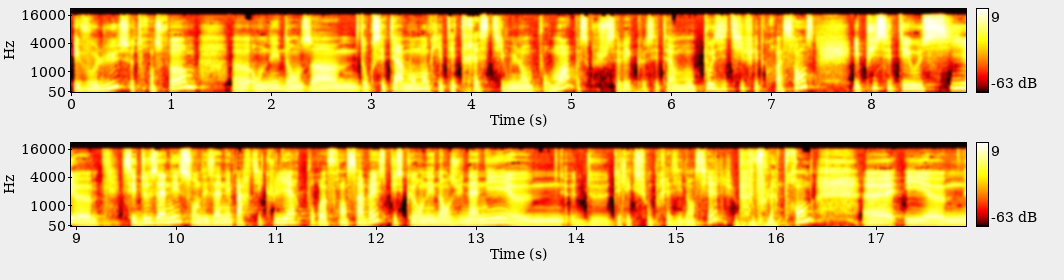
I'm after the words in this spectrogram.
évolue, se transforme. on est dans un donc c'était un moment qui était très stimulant pour moi parce que je savais que c'était un moment positif et de croissance. Et puis c'était aussi ces deux années sont des années particulières pour France Invest puisqu'on est dans une année de d'élection présidentielle je vais pas vous l'apprendre. Euh, et euh,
